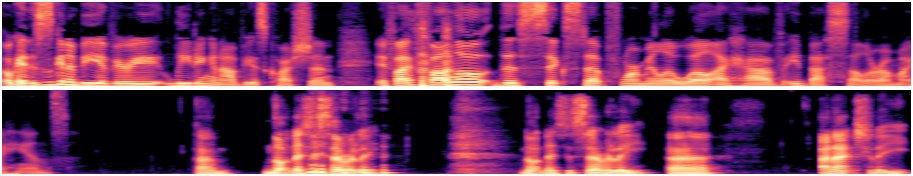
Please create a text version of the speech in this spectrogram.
Okay, this is going to be a very leading and obvious question. If I follow the six step formula, will I have a bestseller on my hands? Um, not necessarily. not necessarily. Uh, and actually,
